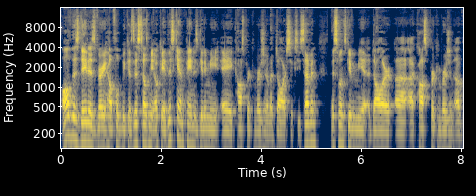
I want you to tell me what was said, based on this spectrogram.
all this data is very helpful because this tells me, okay, this campaign is getting me a cost per conversion of $1.67. This one's giving me a dollar, uh, a cost per conversion of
